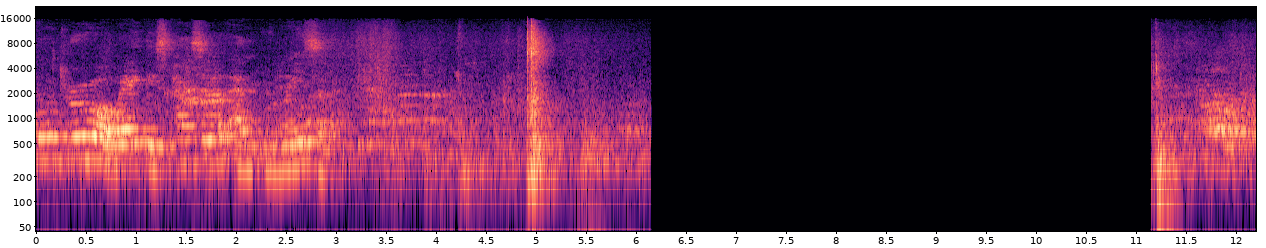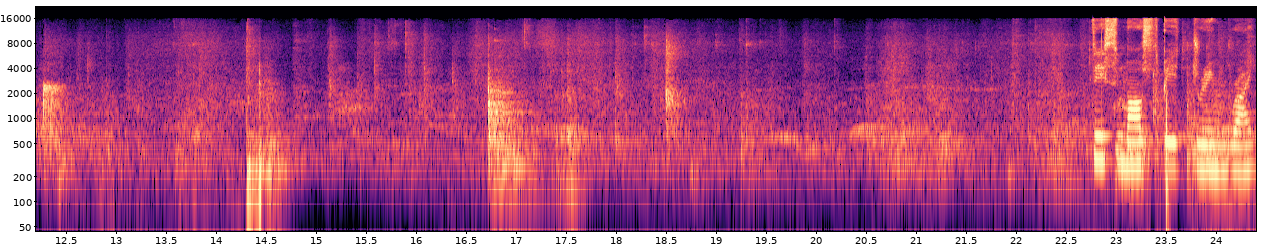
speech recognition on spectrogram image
Who threw away this pencil and eraser? This must be dream, right?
